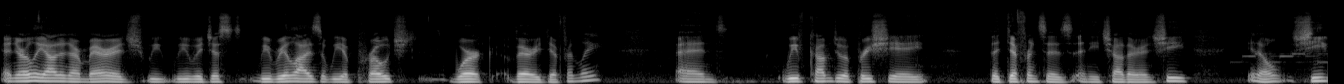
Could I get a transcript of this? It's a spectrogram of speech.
And early on in our marriage we we would just we realized that we approached work very differently. And we've come to appreciate the differences in each other. And she you know she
